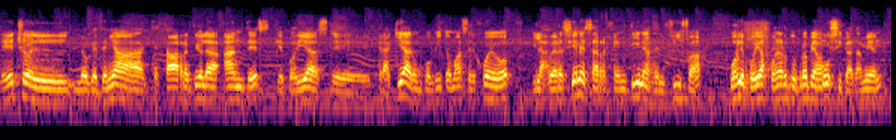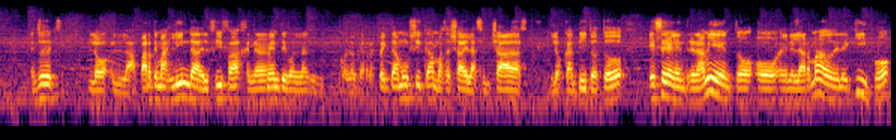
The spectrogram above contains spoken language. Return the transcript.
De hecho, lo que tenía, que estaba repiola antes, que podías eh, craquear un poquito más el juego, y las versiones argentinas del FIFA, vos le podías poner tu propia música también. Entonces, la parte más linda del FIFA, generalmente con, con lo que respecta a música, más allá de las hinchadas y los cantitos, todo, es en el entrenamiento o en el armado del equipo,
